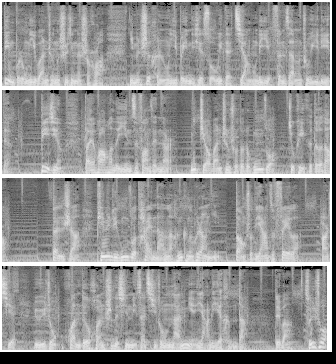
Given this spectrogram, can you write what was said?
并不容易完成的事情的时候啊，你们是很容易被那些所谓的奖励分散了注意力的。毕竟白花花的银子放在那儿，你只要完成手头的工作就可以得到。但是啊，偏偏这工作太难了，很可能会让你到手的鸭子飞了，而且有一种患得患失的心理在其中，难免压力也很大，对吧？所以说，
